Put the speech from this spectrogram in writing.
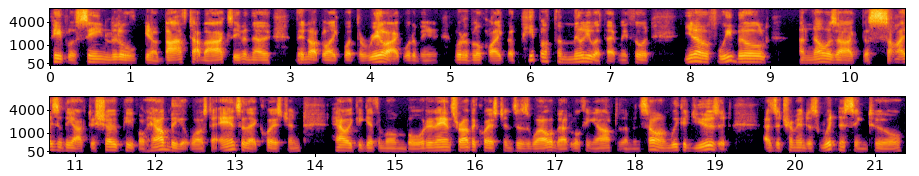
People have seen little, you know, bathtub arks, even though they're not like what the real ark would have been, would have looked like. But people are familiar with that. And we thought, you know, if we build a Noah's Ark, the size of the ark, to show people how big it was, to answer that question, how we could get them on board, and answer other questions as well about looking after them and so on. We could use it as a tremendous witnessing tool.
